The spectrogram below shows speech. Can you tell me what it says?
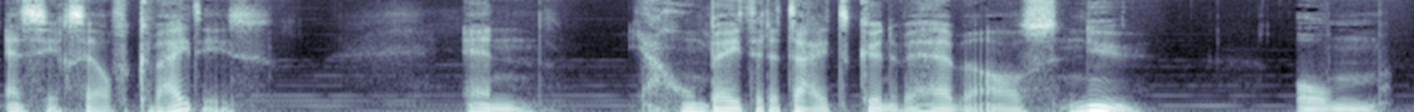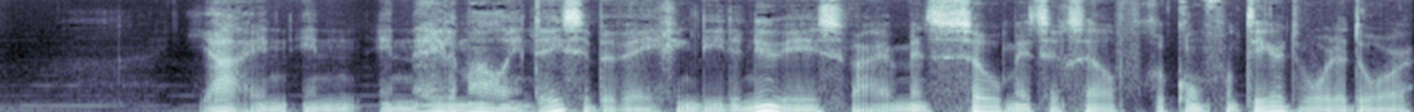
en zichzelf kwijt is. En ja, hoe betere tijd kunnen we hebben als nu om ja, in, in, in helemaal in deze beweging die er nu is, waar mensen zo met zichzelf geconfronteerd worden door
